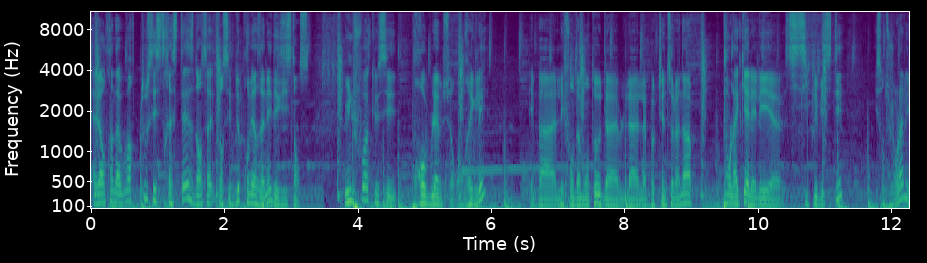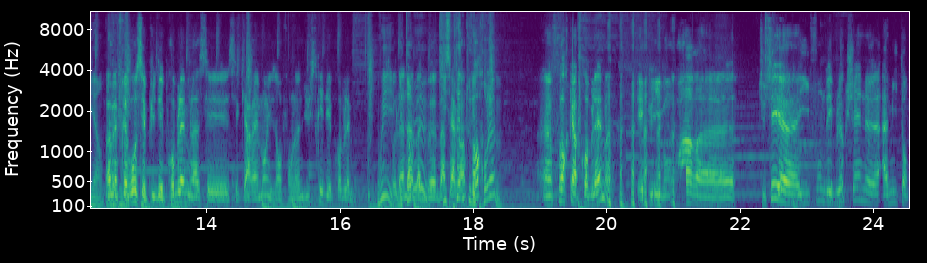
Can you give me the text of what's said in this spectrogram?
elle est en train d'avoir tous ses stress tests dans, ses deux premières années d'existence. Une fois que ces problèmes seront réglés, et ben les fondamentaux de la, blockchain Solana, pour laquelle elle est euh, si plébiscitée, ils sont toujours là, les gars. hein. Ouais, mais frérot, c'est plus des problèmes là, c'est carrément, ils en font l'industrie des problèmes. oui, mais Solana tant va- mieux, va qu'ils se faire prennent un tous les fork. problèmes. Un fork à problème, et puis ils vont voir. euh, tu sais, euh, ils font des blockchains euh, à mi-temps.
